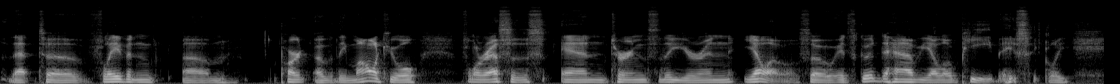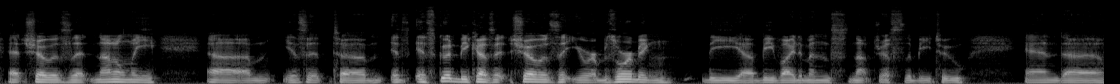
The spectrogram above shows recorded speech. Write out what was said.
that uh, flavin um, part of the molecule fluoresces and turns the urine yellow. So it's good to have yellow pee, basically. It shows that not only um, is it um, it's, it's good because it shows that you're absorbing the uh, B vitamins, not just the B2, and uh,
